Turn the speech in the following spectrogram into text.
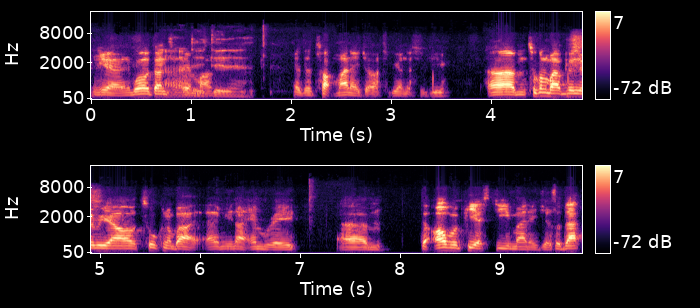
yeah, well done to him, man. did it. as a top manager, to be honest with you. Um, talking about Villarreal, talking about um, Unai Emery, um, the other PSG manager, so that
